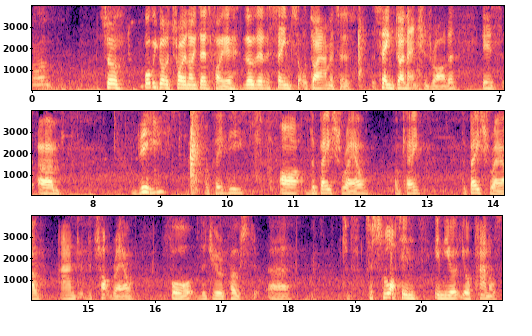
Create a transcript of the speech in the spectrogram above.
Um, so what we got to try and identify here, though they're the same sort of diameters, the same dimensions rather, is um, these okay? These are the base rail okay? The base rail and the top rail for the DuraPost uh, to, to slot in in your, your panels.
